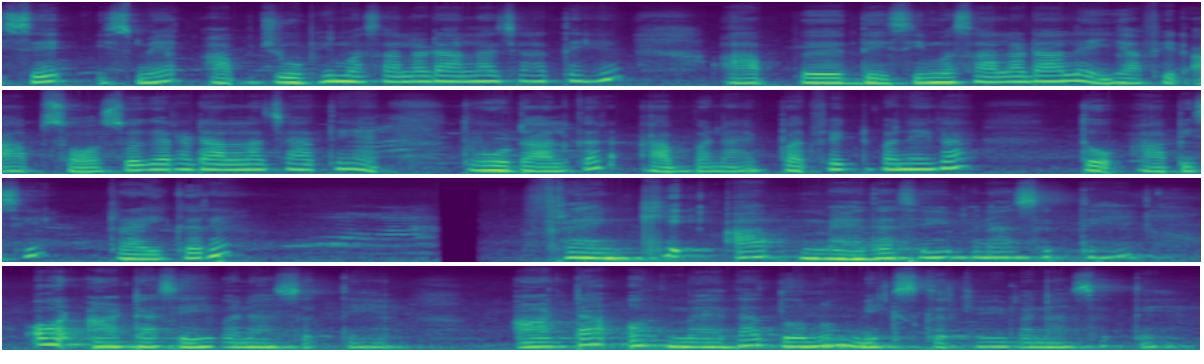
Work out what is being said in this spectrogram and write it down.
इसे, इसमें आप जो भी मसाला डालना चाहते हैं, आप देसी मसाला डालें या फिर आप सॉस वगैरह डालना चाहते हैं तो वो डालकर आप बनाएँ, परफेक्ट बनेगा। तो आप इसे ट्राई करें। फ्रैंकी आप मैदा से भी बना सकते हैं और आटा से भी बना सकते हैं। आटा और मैदा दोनों मिक्स करके भी बना सकते हैं।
